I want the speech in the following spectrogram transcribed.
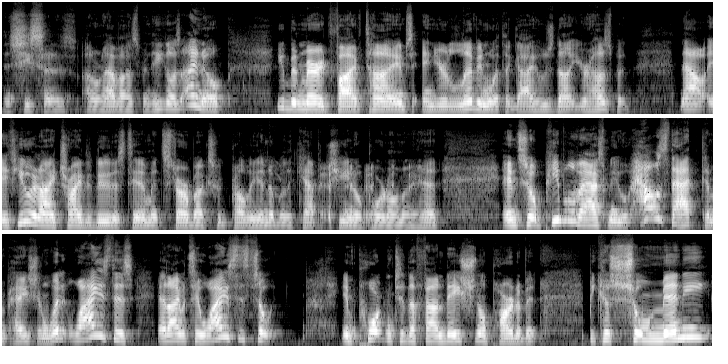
And she says, I don't have a husband. He goes, I know. You've been married five times and you're living with a guy who's not your husband. Now, if you and I tried to do this, Tim, at Starbucks, we'd probably end up with a cappuccino poured on our head. And so people have asked me, how's that compassion? What, why is this? And I would say, why is this so important to the foundational part of it? Because so many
